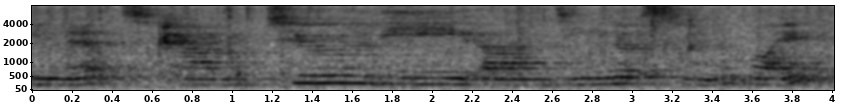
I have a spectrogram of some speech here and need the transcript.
unit um, to the um, Dean of Student Life.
